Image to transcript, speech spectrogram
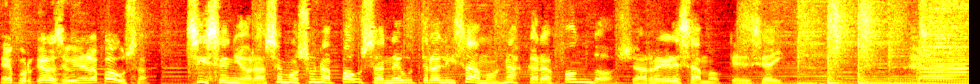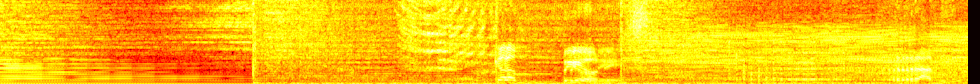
¿eh? porque ahora se viene la pausa. Sí, señor, hacemos una pausa, neutralizamos NASCAR a fondo, ya regresamos, quédese ahí. Campeones Radio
